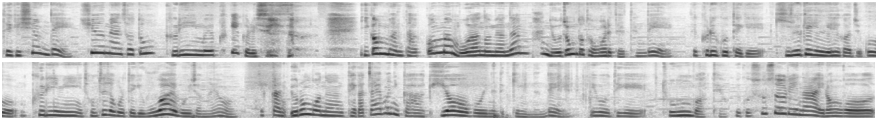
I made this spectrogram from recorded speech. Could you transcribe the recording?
되게 쉬운데 쉬우면서도 그림을 크게 그릴 수 있어. 이것만 다 꽃만 모아놓으면은 한 요 정도 덩어리 될 텐데 그리고 되게 길게 길게 해가지고 그림이 전체적으로 되게 우아해 보이잖아요. 약간 이런 거는 대가 짧으니까 귀여워 보이는 느낌이 있는데 이거 되게 좋은 것 같아요. 그리고 수술이나 이런 거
